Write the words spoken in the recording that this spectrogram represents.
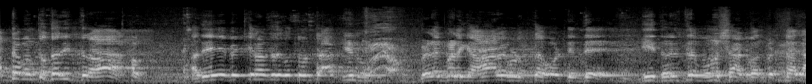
ಅಡ್ಡ ಬಂತು ದರಿದ್ರ. ಅದೇ ಬೆಕ್ಕಿನ ಹೇಳ್ತದೆ ಗೊತ್ತುಂಟಾ? ಬೆಳಗ್ಗೆ ಬೆಳಿಗ್ಗೆ ಆರ ಹುಡುಕ್ತಾ ಹೊರಟಿದ್ದೆ. ಈ ದರಿದ್ರ ಮನುಷ್ಯ ಅಡ್ಡ ಬಂದ್ಬಿಡ್ತಲ್ಲ.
